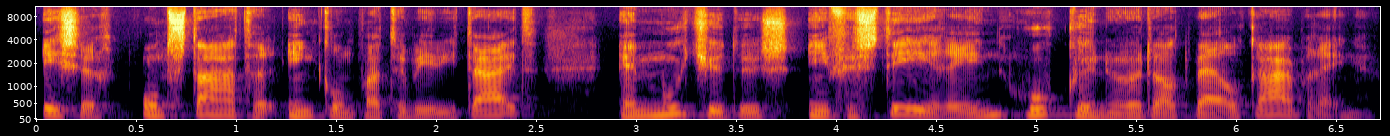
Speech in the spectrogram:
is er, ontstaat er incompatibiliteit en moet je dus investeren in hoe kunnen we dat bij elkaar brengen.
